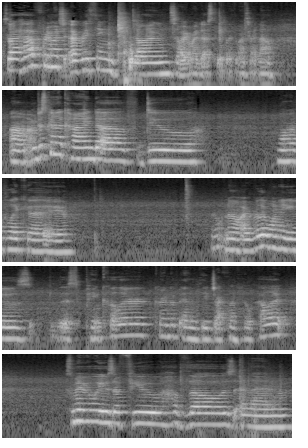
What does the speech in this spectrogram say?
so I have pretty much everything done. Sorry, my desk is like a mess right now. Um, I'm just going to kind of do more of like a I don't know. I really want to use this pink color kind of in the Jaclyn Hill palette. So maybe we'll use a few of those and then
